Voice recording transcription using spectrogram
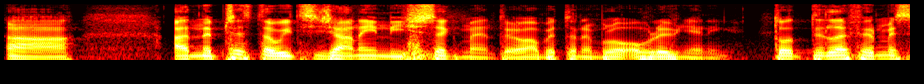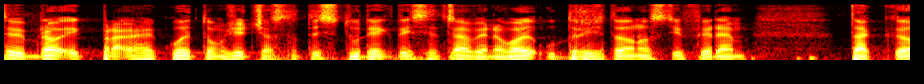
a, a nepředstavující žádný níž segment, jo, aby to nebylo ovlivněné. To, tyhle firmy se vybraly i právě kvůli tomu, že často ty studie, které se třeba věnovaly udržitelnosti firm, tak uh,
